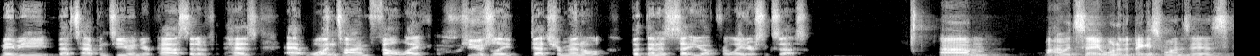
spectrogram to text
maybe that's happened to you in your past that have has at one time felt like hugely detrimental but then has set you up for later success? Um, I would say one of the biggest ones is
